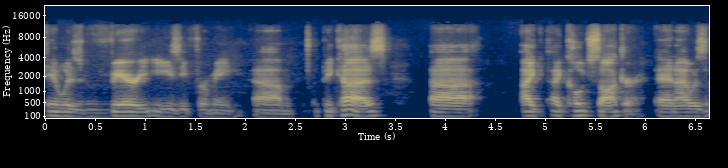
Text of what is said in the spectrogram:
it was very easy for me um, because uh, I I coach soccer and I was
